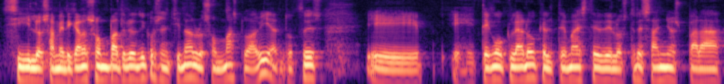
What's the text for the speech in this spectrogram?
si los americanos son patrióticos, en China lo son más todavía. Entonces, eh, eh, tengo claro que el tema este de los tres años para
